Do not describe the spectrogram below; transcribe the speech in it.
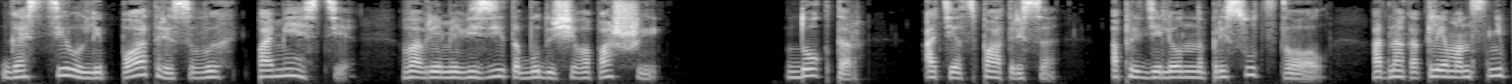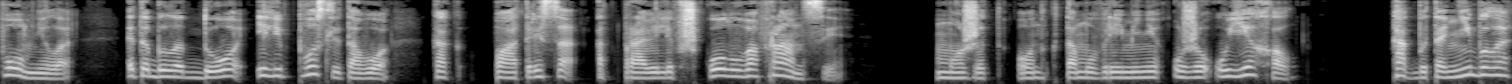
гостил ли Патрис в их поместье, во время визита будущего Паши. Доктор, отец Патриса, определенно присутствовал, однако Клеманс не помнила, это было до или после того, как Патриса отправили в школу во Франции. Может, он к тому времени уже уехал? Как бы то ни было,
